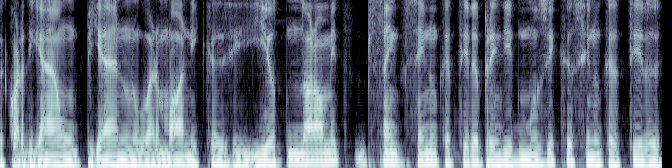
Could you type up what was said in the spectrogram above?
acordeão, piano, harmónicas, e, e eu normalmente, sem, sem nunca ter aprendido música, sem nunca ter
